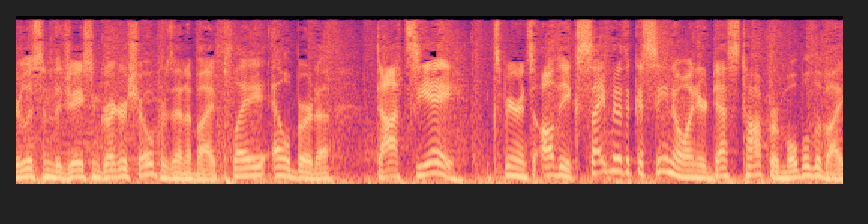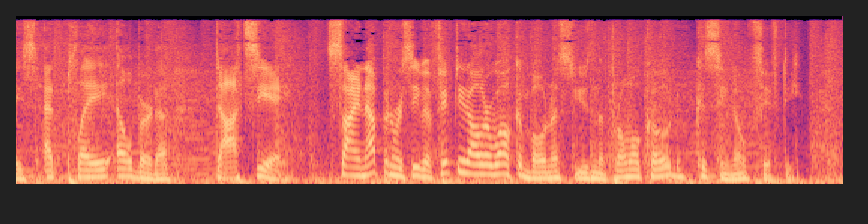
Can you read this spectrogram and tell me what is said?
You're listening to the Jason Gregor Show, presented by PlayAlberta.ca. Experience all the excitement of the casino on your desktop or mobile device at PlayAlberta.ca. Sign up and receive a $50 welcome bonus using the promo code Casino50.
